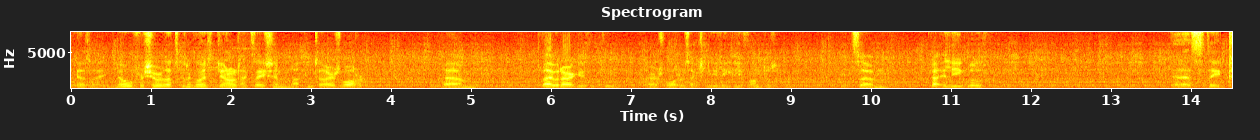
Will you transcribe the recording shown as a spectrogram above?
because I know for sure that's going to go into general taxation, not into Irish water. Um, I would argue that the Irish water is actually illegally funded. It's um, got illegal uh, state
